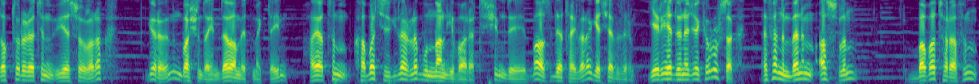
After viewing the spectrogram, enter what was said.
doktor öğretim üyesi olarak görevimin başındayım, devam etmekteyim. Hayatım kaba çizgilerle bundan ibaret. Şimdi bazı detaylara geçebilirim. Geriye dönecek olursak, efendim benim aslım baba tarafım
